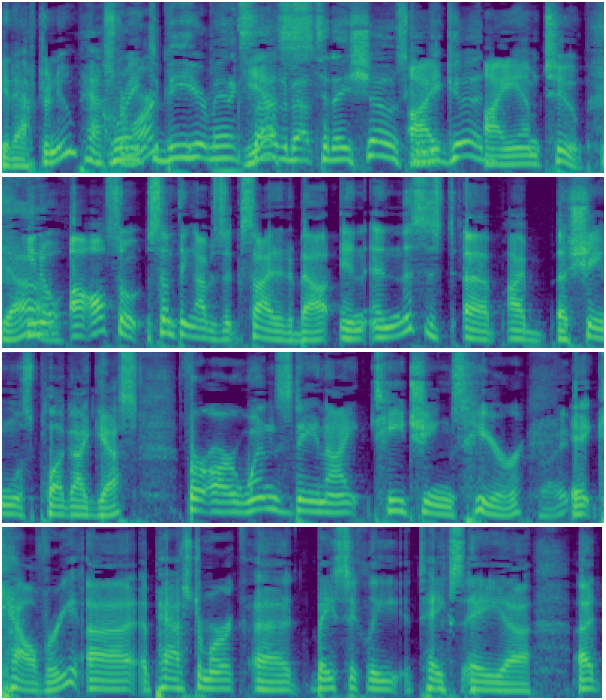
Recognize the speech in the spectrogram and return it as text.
Good afternoon, Pastor Great Mark. to be here, man. Excited Yes. about today's show. It's going to be good. I am too. Yeah. You know, uh, also something I was excited about, and, and this is uh, I, a shameless plug, I guess, for our Wednesday night teachings here Right. at Calvary. Uh, Pastor Mark uh, basically takes a uh, a,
